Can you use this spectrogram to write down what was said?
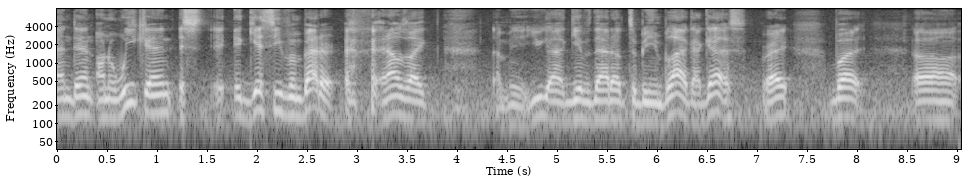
and then on the weekend it's it, it gets even better and I was like I mean you got to give that up to being black I guess right but uh,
